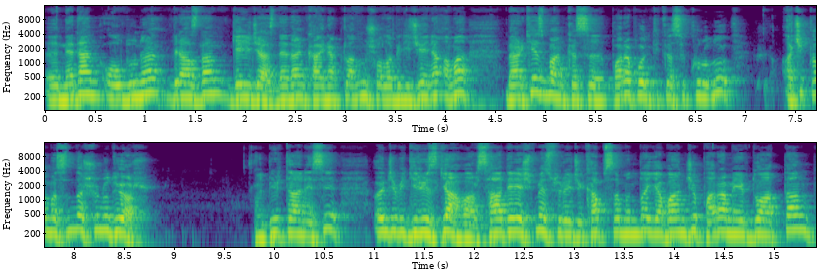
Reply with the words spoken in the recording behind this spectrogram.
e, neden olduğuna birazdan geleceğiz. Neden kaynaklanmış olabileceğine ama Merkez Bankası Para Politikası Kurulu açıklamasında şunu diyor. Bir tanesi önce bir girizgah var. Sadeleşme süreci kapsamında yabancı para mevduattan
